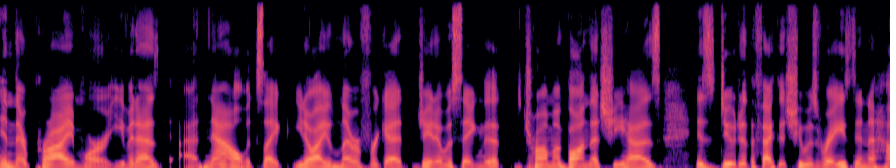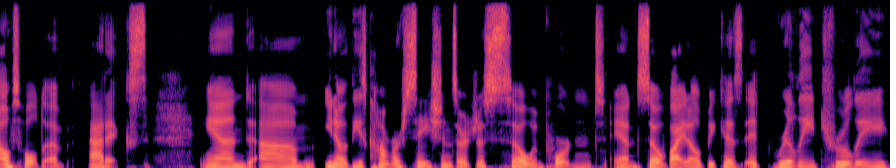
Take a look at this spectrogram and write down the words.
in their prime or even as now it's like you know i'll never forget jada was saying that the trauma bond that she has is due to the fact that she was raised in a household of addicts. And um, you know these conversations are just so important and so vital because it really truly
